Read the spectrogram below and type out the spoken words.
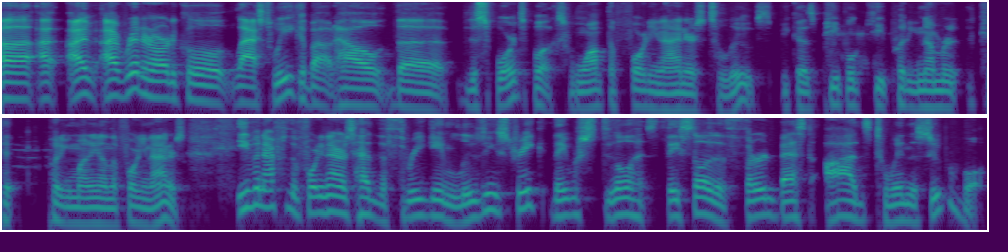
uh, I, I read an article last week about how the the sports books want the 49ers to lose because people keep putting number putting money on the 49ers. Even after the 49ers had the three game losing streak, they were still they still had the third best odds to win the Super Bowl.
